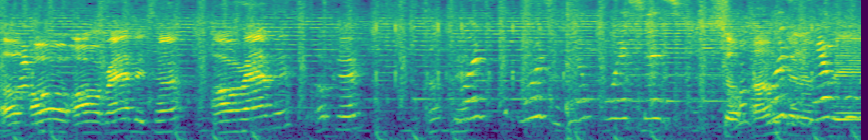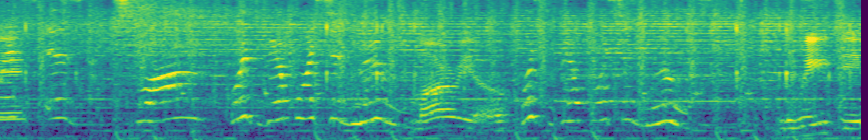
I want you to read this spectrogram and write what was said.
Oh, oh, all Rabbids, huh? All Rabbids? Okay. Okay. What's, what's? So I'm What's gonna pick? What's voices move? Mario, What's voices move? Luigi,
